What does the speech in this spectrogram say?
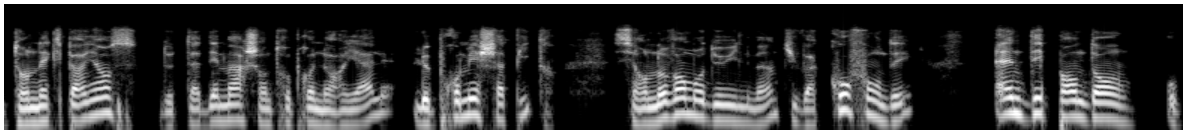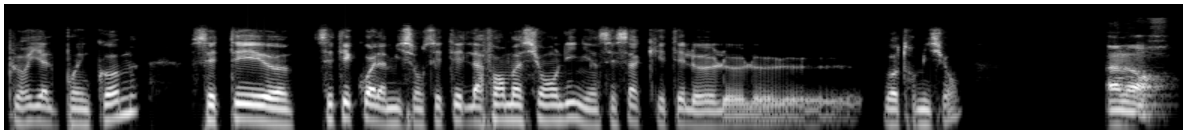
ton expérience, de ta démarche entrepreneuriale. Le premier chapitre, c'est en novembre 2020, tu vas cofonder indépendant au pluriel.com. C'était euh, quoi la mission? C'était de la formation en ligne, hein, c'est ça qui était votre mission? Alors,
